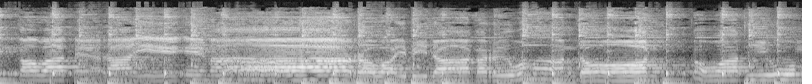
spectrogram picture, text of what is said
นก็ว่าแต่ไรมาระไวยบิดากหรือว่ามารดอนก็ว่าที่อุ้ม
